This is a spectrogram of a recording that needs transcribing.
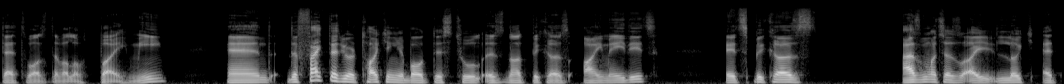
that was developed by me. And the fact that we're talking about this tool is not because I made it. It's because as much as I look at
